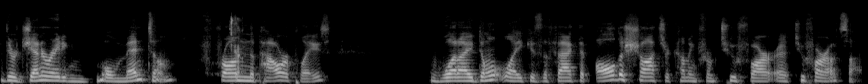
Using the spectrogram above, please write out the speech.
they're generating momentum from the power plays. What I don't like is the fact that all the shots are coming from too far, uh, too far outside.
